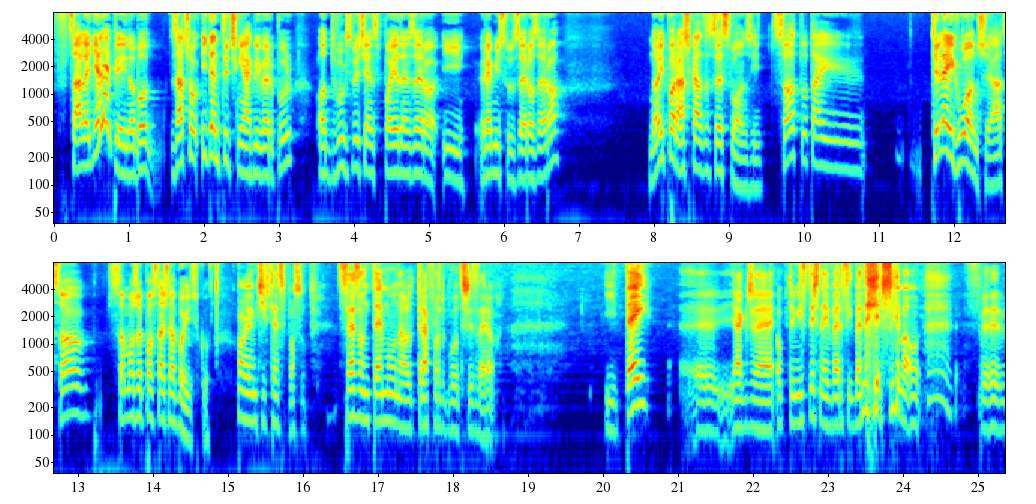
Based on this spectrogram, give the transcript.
wcale nie lepiej, no bo zaczął identycznie jak Liverpool, od dwóch zwycięstw po 1-0 i remisu 0-0. No i porażka ze Swansea. Co tutaj tyle ich łączy, a co, co może powstać na boisku? Powiem ci w ten sposób. Sezon temu na Old Trafford było 3-0. I tej, jakże optymistycznej wersji będę się trzymał w,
